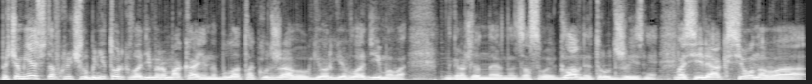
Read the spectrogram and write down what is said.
Причем я сюда включил бы не только Владимира Маканина, Булата Куджава, Георгия Владимирова, награжден, наверное, за свой главный труд жизни, Василия Аксенова,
